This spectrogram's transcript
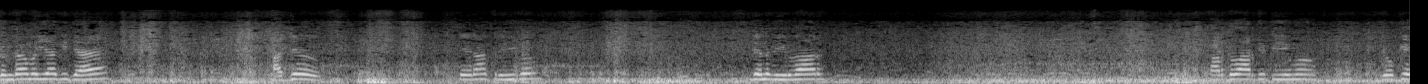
ਗੰਗਾ ਮਈਆ ਕੀ ਜੈ? ਅੱਜ 13 ਤਰੀਕ ਦਿਨ ਵੀਰਵਾਰ। ਹਰਿਦੁਆਰ ਦੀ ਟੀਮ ਜੋ ਕਿ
